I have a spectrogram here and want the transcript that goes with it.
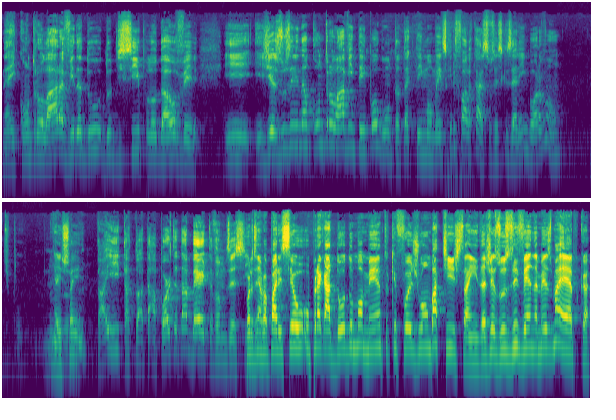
Né? E controlar a vida do, do discípulo ou da ovelha. E, e, Jesus ele não controlava em tempo algum. Tanto é que tem momentos que ele fala, cara, se vocês quiserem ir embora, vão. Tipo, é isso aí. Tá aí, tá, tá, a porta tá aberta, vamos dizer assim. Por exemplo, apareceu o pregador do momento que foi João Batista ainda, Jesus vivendo na mesma época.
